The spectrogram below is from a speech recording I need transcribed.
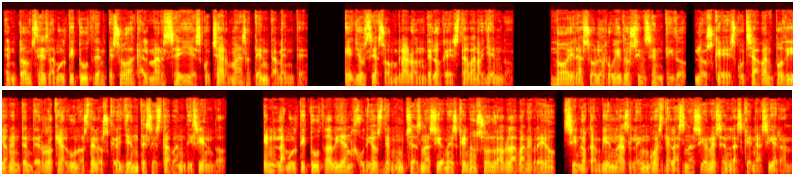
Entonces la multitud empezó a calmarse y escuchar más atentamente. Ellos se asombraron de lo que estaban oyendo. No era solo ruido sin sentido, los que escuchaban podían entender lo que algunos de los creyentes estaban diciendo. En la multitud habían judíos de muchas naciones que no solo hablaban hebreo, sino también las lenguas de las naciones en las que nacieron.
